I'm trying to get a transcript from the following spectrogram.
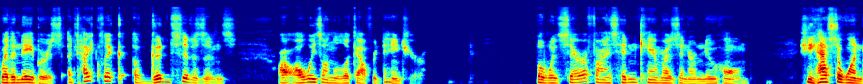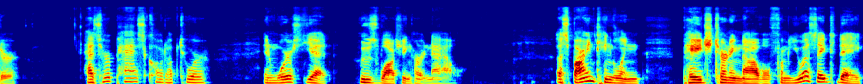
where the neighbors, a tight clique of good citizens, are always on the lookout for danger. But when Sarah finds hidden cameras in her new home, she has to wonder has her past caught up to her? And worse yet, who's watching her now? A spine tingling, page turning novel from USA Today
